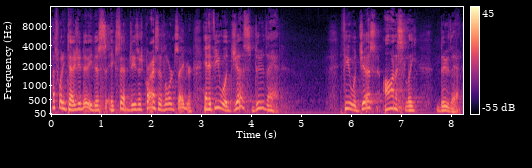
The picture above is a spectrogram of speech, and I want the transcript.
That's what he tells you to do. You just accept Jesus Christ as Lord and Savior. And if you will just do that, if you will just honestly do that,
